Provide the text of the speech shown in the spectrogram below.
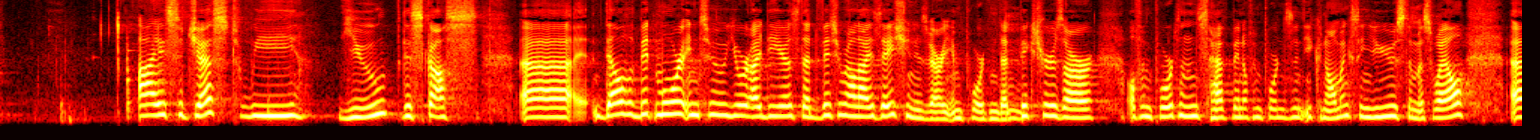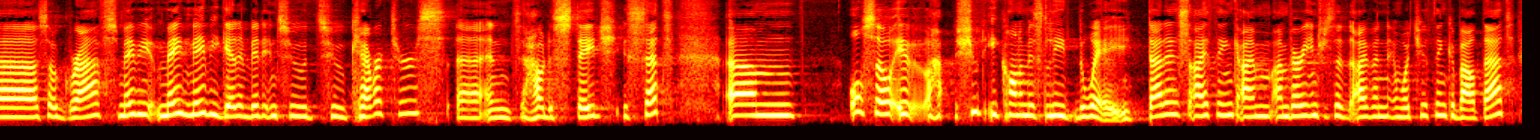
I suggest we you discuss uh, delve a bit more into your ideas that visualization is very important, that mm. pictures are of importance, have been of importance in economics, and you use them as well. Uh, so graphs, maybe may, maybe get a bit into to characters uh, and how the stage is set. Um, also, if, should economists lead the way? That is, I think, I'm, I'm very interested, Ivan, in what you think about that,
